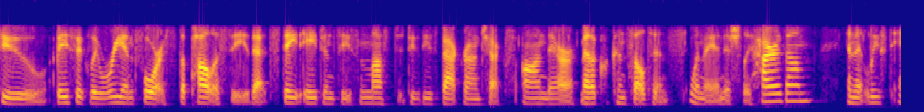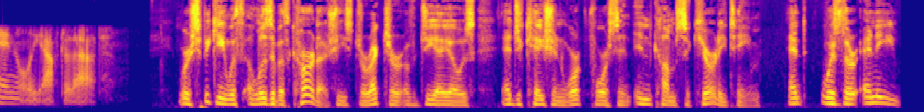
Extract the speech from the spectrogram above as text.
to basically reinforce the policy that state agencies must do these background checks on their medical consultants when they initially hire them and at least annually after that. We're speaking with Elizabeth Curda. She's director of GAO's Education, Workforce, and Income Security team. And was there any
